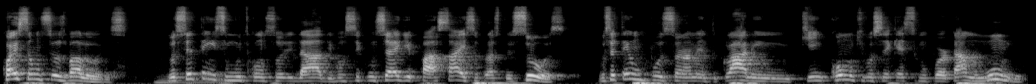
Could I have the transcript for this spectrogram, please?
Quais são os seus valores? Você tem isso muito consolidado e você consegue passar isso para as pessoas? Você tem um posicionamento claro em quem, como que você quer se comportar no mundo?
